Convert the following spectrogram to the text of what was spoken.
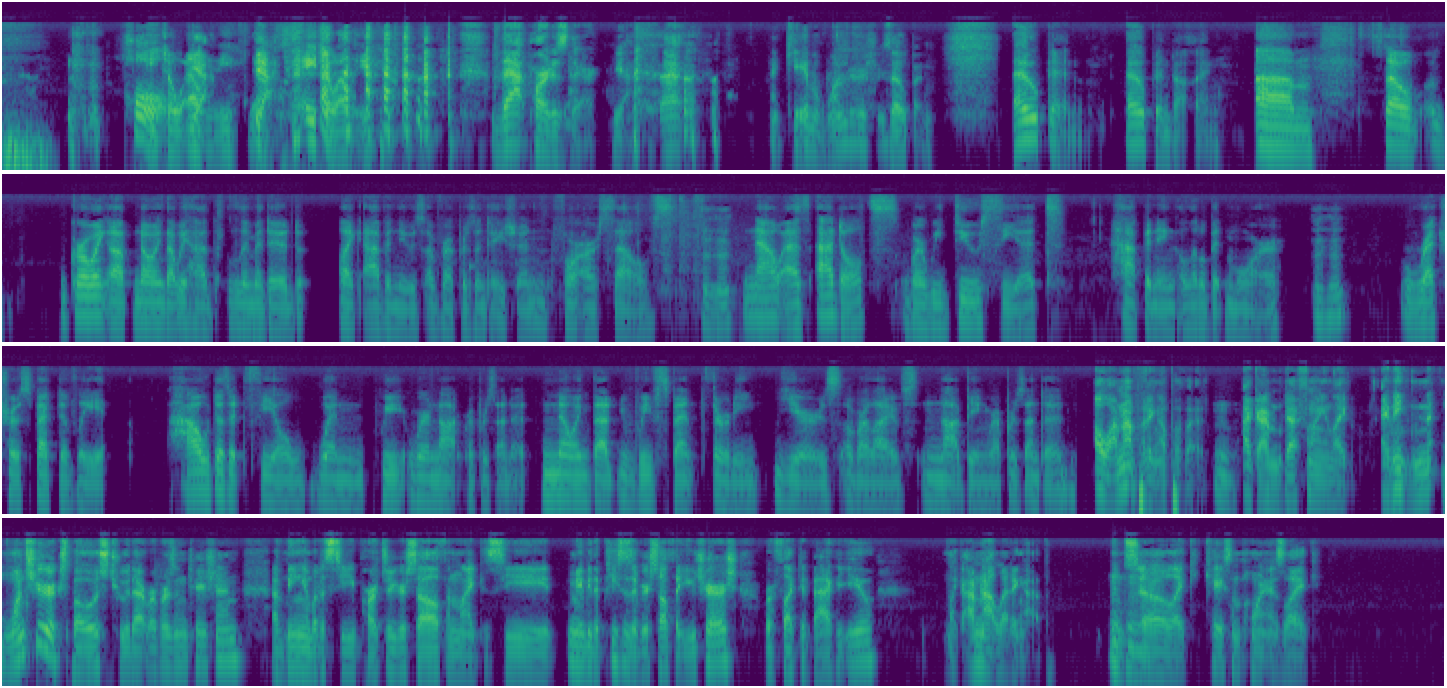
whole. H O. L E. Yeah. H O L E. that part is there. Yeah. That that cave of wonder, if she's open. Open. Open, darling. Um so growing up knowing that we had limited like avenues of representation for ourselves. Hmm now as adults where we do see it happening a little bit more hmm retrospectively how does it feel when we we're not represented? Knowing that we've spent 30 years of our lives not being represented. Oh, I'm not putting up with it. Mm. Like, I'm definitely like, I think n- once you're exposed to that representation of being able to see parts of yourself and like see maybe the pieces of yourself that you cherish reflected back at you, like, I'm not letting up. And Mhm. so, like, case in point is like,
